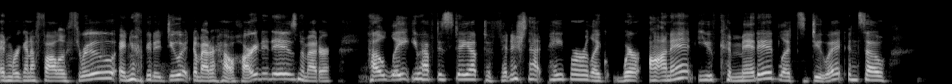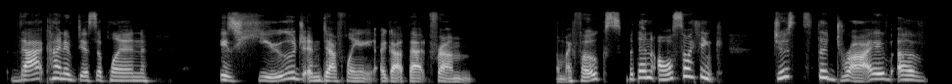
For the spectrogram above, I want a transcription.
and we're going to follow through and you're going to do it no matter how hard it is, no matter how late you have to stay up to finish that paper. Like, we're on it. You've committed. Let's do it. And so that kind of discipline is huge. And definitely, I got that from my folks. But then also, I think just the drive of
